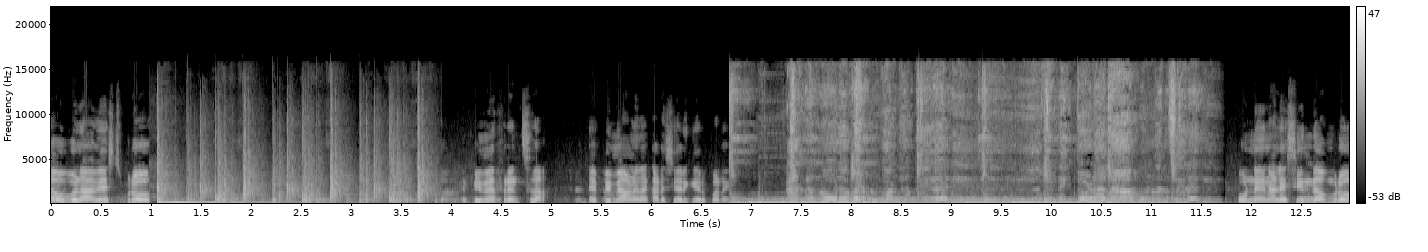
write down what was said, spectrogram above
லவ்லாம் வேஸ்ட் ப்ரோ எப்பயுமே ஃப்ரெண்ட்ஸ் தான். எப்பயுமே அவனுக்கு தான் கடைசி வரைக்கும் இருப்பானுங்க. பொண்ணுங்கனாலே சீன் தான் ப்ரோ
